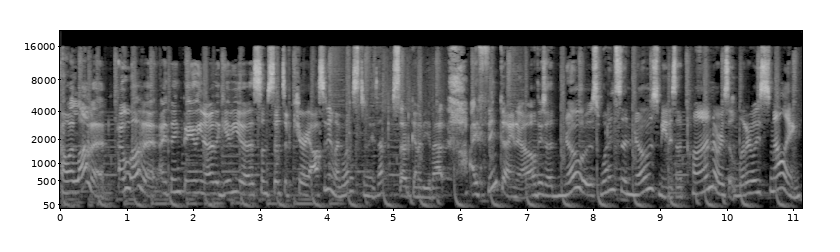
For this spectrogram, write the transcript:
Oh, I love it. I love it. I think they, you know, they give you a, some sense of curiosity. I'm like, what is today's episode going to be about? I think I know. There's a nose. What does the nose mean? Is it a pun or is it literally smelling?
